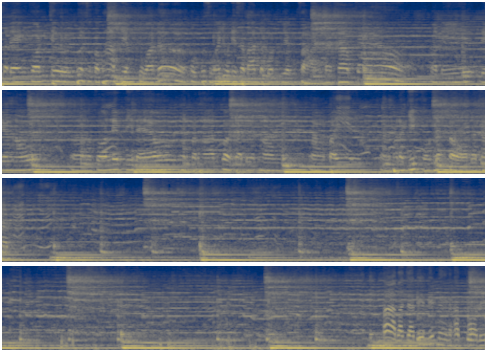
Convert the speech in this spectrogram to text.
แสดงฟ้อนเจิงเพื่อสุขภาพเตรียมตัวเด้อคนผู้สูงอายุเทศบาลตำบลเวียงฝางนะครับ เจ้า อันนี้เดี๋ยวเขาฟ้อนเล็บนี้แล้วท่านประธานก็จะเดินทางไปภารกิจของท่านต่อนะครับ จจะดิ้นนิดนึงนะครับพอดี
